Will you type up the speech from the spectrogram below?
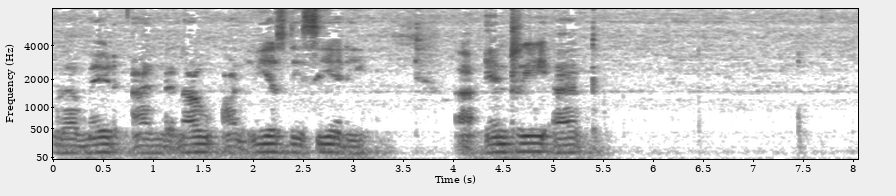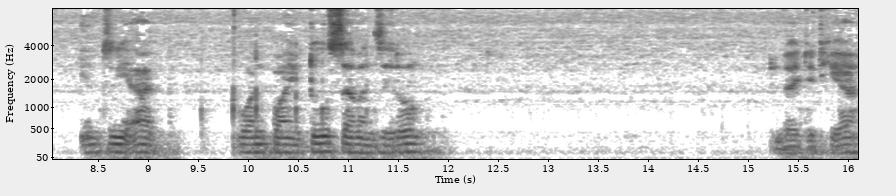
would have made. And now on USD CAD uh, entry at entry at 1.270 write it here.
